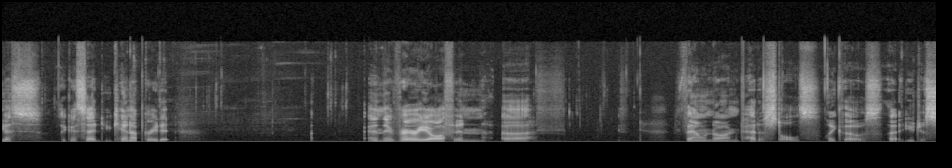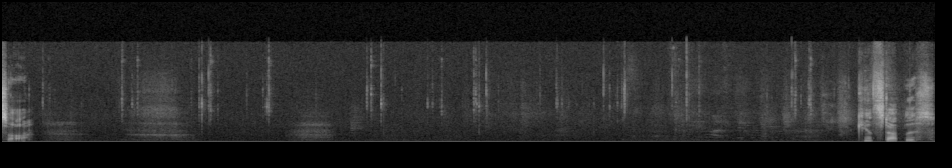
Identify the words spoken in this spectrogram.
Yes, like I said, you can upgrade it. And they're very often uh, found on pedestals like those that you just saw. can't stop this.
